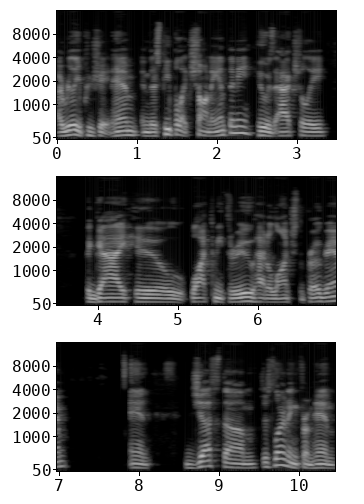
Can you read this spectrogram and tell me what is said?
I, really appreciate him. And there's people like Sean Anthony, who is actually the guy who walked me through how to launch the program. And just um, just learning from him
